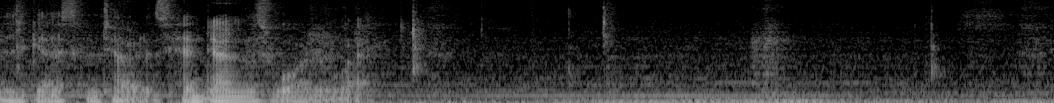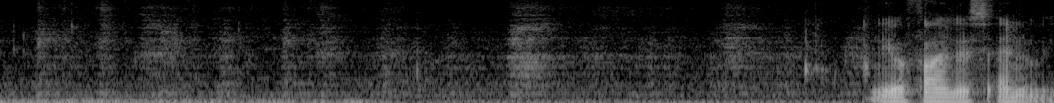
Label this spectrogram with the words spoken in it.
As you guys can tell, just head down this waterway. You'll find this enemy.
